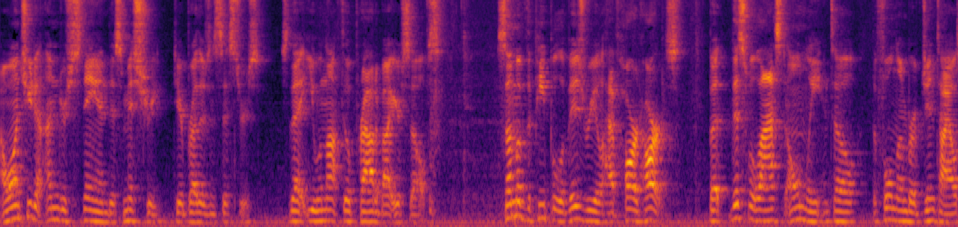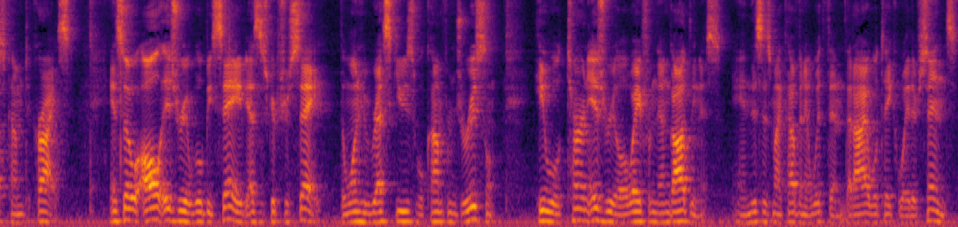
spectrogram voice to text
I want you to understand this mystery, dear brothers and sisters, so that you will not feel proud about yourselves. Some of the people of Israel have hard hearts, but this will last only until the full number of Gentiles come to Christ. And so all Israel will be saved, as the scriptures say. The one who rescues will come from Jerusalem. He will turn Israel away from the ungodliness, and this is my covenant with them, that I will take away their sins.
